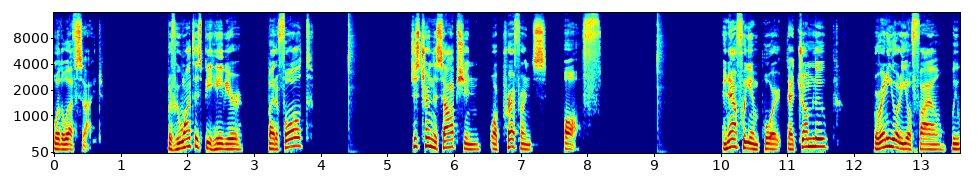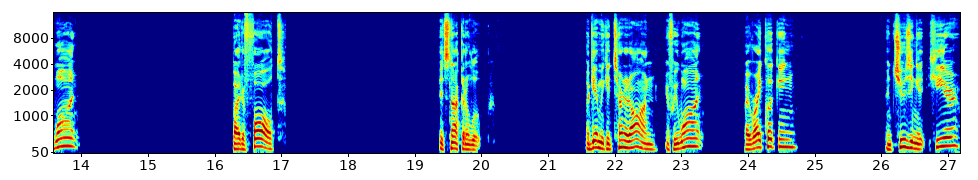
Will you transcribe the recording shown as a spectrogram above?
or the left side. But if we want this behavior by default, just turn this option or preference off. And now if we import that drum loop or any audio file we want, by default, it's not going to loop. Again, we can turn it on if we want by right-clicking and choosing it here,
